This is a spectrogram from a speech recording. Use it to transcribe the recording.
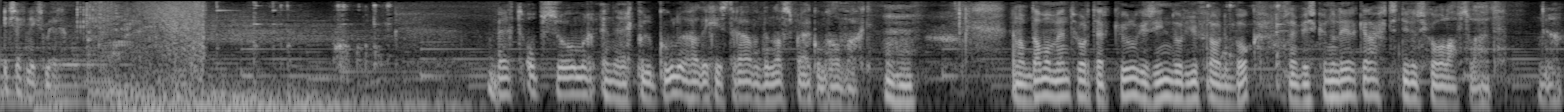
Ik zeg niks meer. Bert Opzomer en Hercule Koenen hadden gisteravond een afspraak om half acht. En op dat moment wordt Hercule gezien door juffrouw de Bok, zijn wiskundeleerkracht, die de school afsluit. Ja.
